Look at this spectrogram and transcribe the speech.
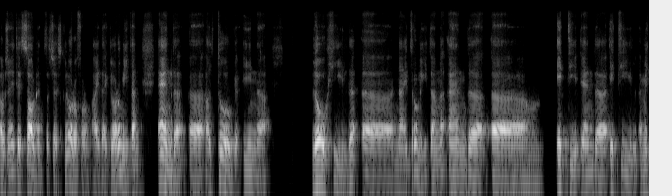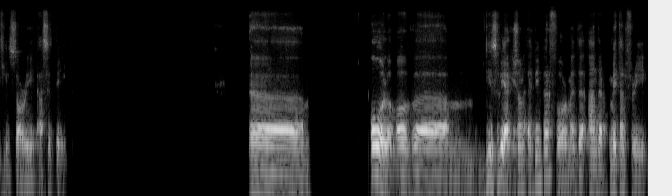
halogenated solvents such as chloroform, idichloromethane, and uh, Altaug in uh, low yield uh, nitromethane and um, ethyl and uh, ethyl methyl sorry acetate. Uh, all of um, these reactions have been performed under metal-free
